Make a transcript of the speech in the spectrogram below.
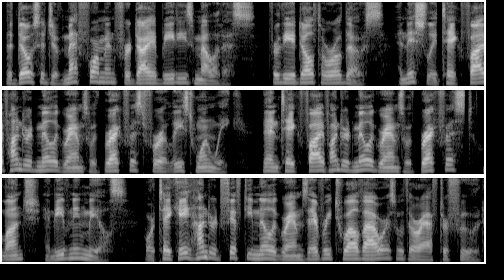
The dosage of metformin for diabetes mellitus. For the adult oral dose, initially take 500 mg with breakfast for at least one week. Then take 500 mg with breakfast, lunch, and evening meals, or take 850 milligrams every 12 hours with or after food.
